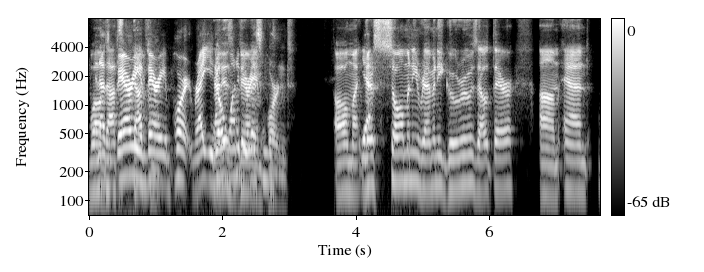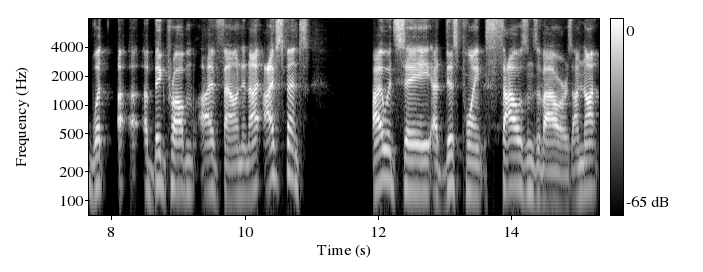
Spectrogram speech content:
Well, and that's, that's very, that's, very important, right? You don't want to be very important. To... Oh my, yeah. there's so many remedy gurus out there. Um, and what a, a, big problem I've found, and I, I've spent I would say at this point, thousands of hours. I'm not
